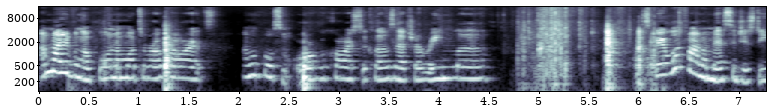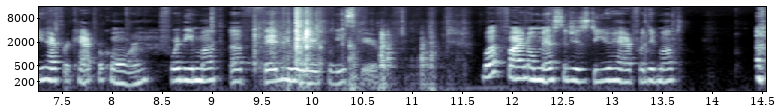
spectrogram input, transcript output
I'm not even going to pull no more tarot cards. I'm going to pull some oracle cards to close out your reading, love. Spirit, what final messages do you have for Capricorn for the month of February, please, Spirit? What final messages do you have for the month?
